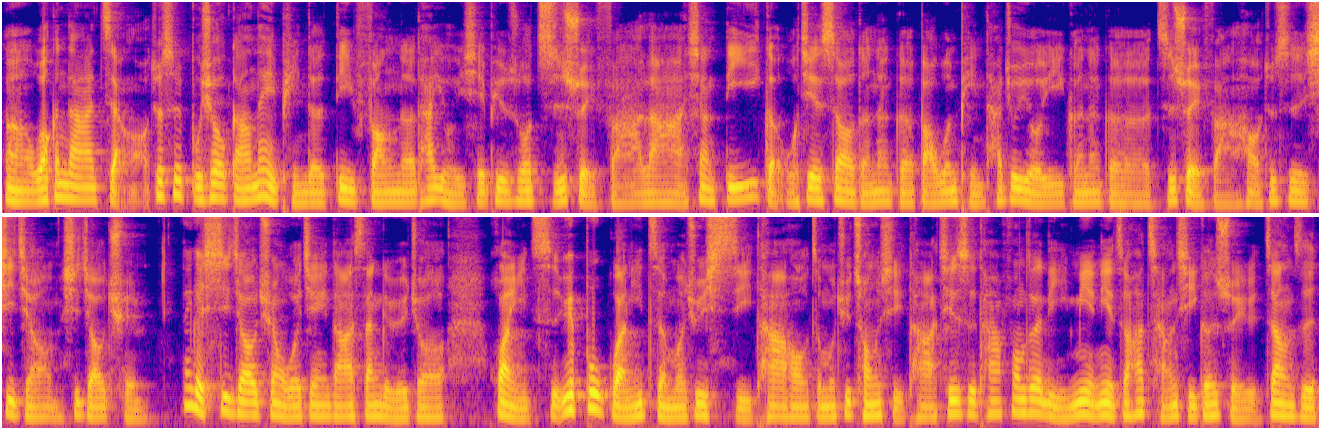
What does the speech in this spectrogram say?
呃，我要跟大家讲哦，就是不锈钢内瓶的地方呢，它有一些，譬如说止水阀啦，像第一个我介绍的那个保温瓶，它就有一个那个止水阀哈，就是细胶细胶圈，那个细胶圈我会建议大家三个月就要换一次，因为不管你怎么去洗它哈，怎么去冲洗它，其实它放在里面，你也知道它长期跟水这样子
